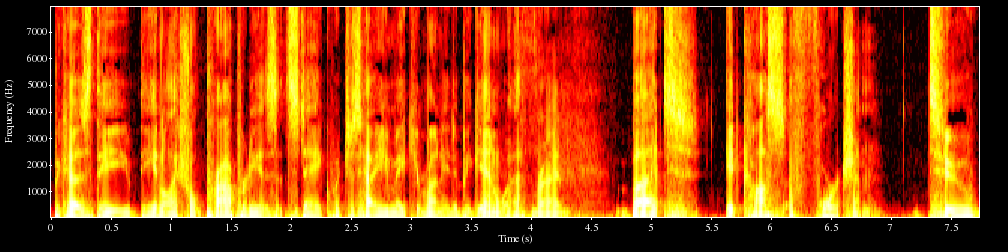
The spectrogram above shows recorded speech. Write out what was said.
because the the intellectual property is at stake which is how you make your money to begin with Right. but it costs a fortune to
